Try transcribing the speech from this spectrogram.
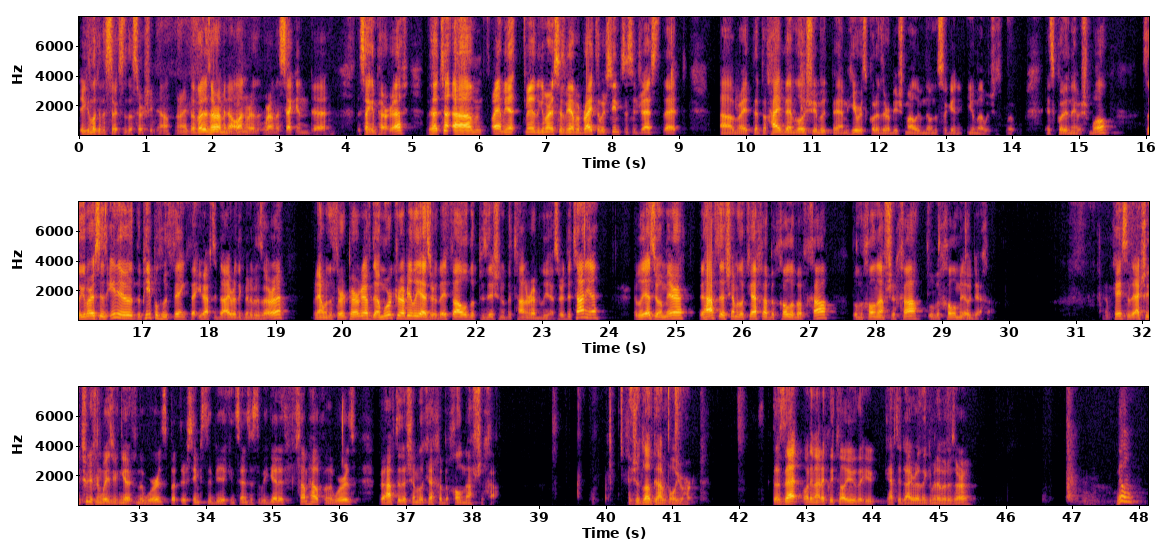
You can look at the the source sheet now. All right, the Avodah Zarah Minalan. We're, on the second, uh, the second paragraph. The, um, right, we had, right, the Gemara says we have a brayta which seems to suggest that. Um, right, that the Chai Bem Lo Shemut Bem here is quoted as Rabbi Shmuel, even though in the Sugin Yoma, which is it's quoted in the name of Shmuel. So the Gemara says, Inu, the people who think that you have to die rather than commit a Zara, now in the third paragraph, the Amur Rabbi Eliezer, they follow the position of the Tana Rabbi Eliezer. The Tanya, Rabbi Eliezer Omer, V'hafta Hashem Elokecha b'chol avavcha, u'b'chol nafshecha, u'b'chol me'odecha. Okay, so there are actually two different ways you can get it from the words, but there seems to be a consensus that we get it somehow from the words, V'hafta Hashem Elokecha b'chol nafshecha. You should love God with all your heart. Does that automatically tell you that you have to die rather than commit a Zarah? No.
